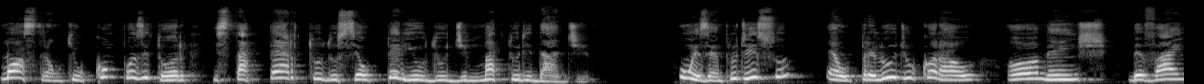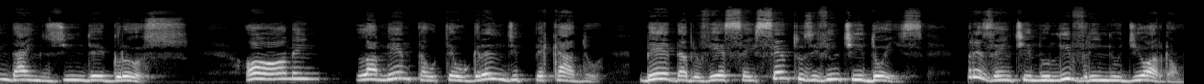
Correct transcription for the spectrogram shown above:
mostram que o compositor está perto do seu período de maturidade. Um exemplo disso é o prelúdio coral O Mensch bewein dein Sünde groß. Ó homem, lamenta o teu grande pecado. BWV 622, presente no livrinho de órgão.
